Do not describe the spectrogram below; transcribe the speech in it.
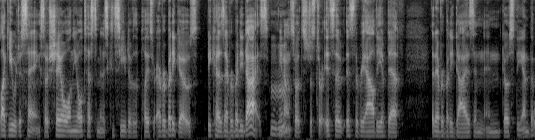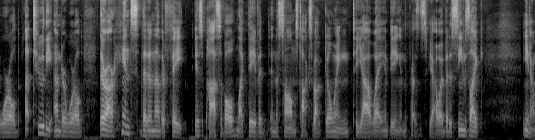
like you were just saying, so Sheol in the Old Testament is conceived of as the place where everybody goes because everybody dies. You know, so it's just a, it's the it's the reality of death that everybody dies and, and goes to the end of the world uh, to the underworld. There are hints that another fate is possible, like David in the Psalms talks about going to Yahweh and being in the presence of Yahweh. But it seems like you know,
